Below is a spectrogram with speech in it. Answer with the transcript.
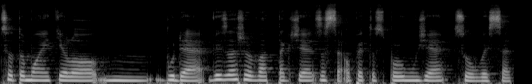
co to moje tělo mm, bude vyzařovat, takže zase opět to spolu může souviset.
